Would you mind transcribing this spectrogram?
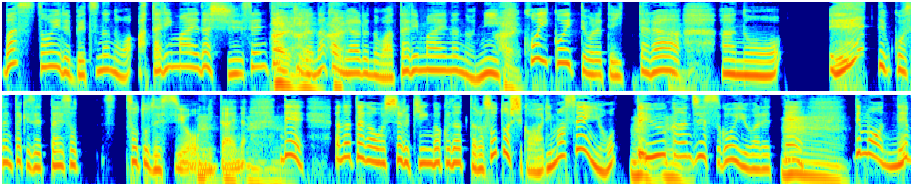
バストイレ別なのは当たり前だし洗濯機が中にあるのは当たり前なのに、はい来い来いって言われて行ったら、うん。あのえー、ってこう洗濯機絶対そ外ですよ、みたいな。であなたがおっしゃる金額だったら外しかありませんよっていう感じですごい言われて、うん。でも粘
